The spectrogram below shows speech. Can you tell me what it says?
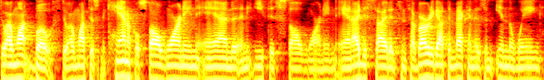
do I want both? Do I want this mechanical stall warning and an EFIS stall warning? And I decided since I've already got the mechanism in the wing,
